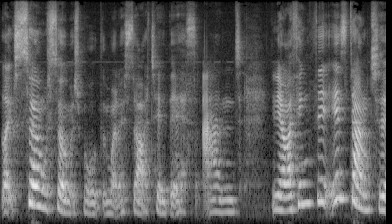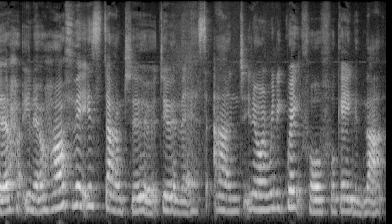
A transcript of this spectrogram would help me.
like so so much more than when I started this. And you know I think it is down to you know half of it is down to doing this. And you know I'm really grateful for gaining that.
